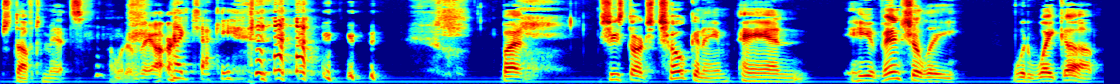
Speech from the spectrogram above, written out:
stuffed mitts or whatever they are. Like Chucky. but she starts choking him, and he eventually would wake up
